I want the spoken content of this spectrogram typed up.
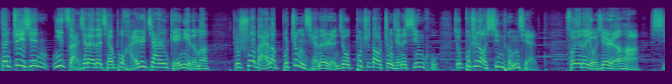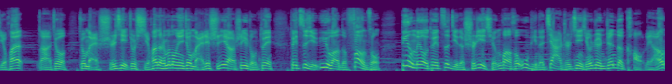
但这些你攒下来的钱，不还是家人给你的吗？就说白了，不挣钱的人就不知道挣钱的辛苦，就不知道心疼钱。所以呢，有些人哈喜欢啊，就就买实际，就喜欢的什么东西就买。这实际上是一种对对自己欲望的放纵，并没有对自己的实际情况和物品的价值进行认真的考量。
